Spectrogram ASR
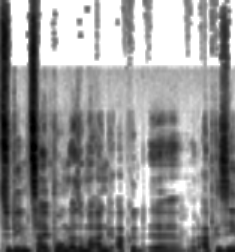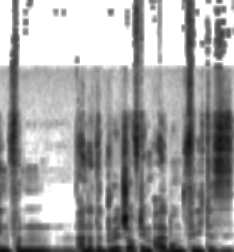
zu dem Zeitpunkt, also mal ange, abge, äh, abgesehen von Under the Bridge auf dem Album, finde ich das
